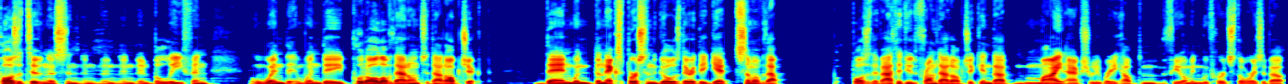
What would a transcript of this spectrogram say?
positiveness and and, and, and belief and when they, when they put all of that onto that object then when the next person goes there they get some of that positive attitude from that object and that might actually really help them feel i mean we've heard stories about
